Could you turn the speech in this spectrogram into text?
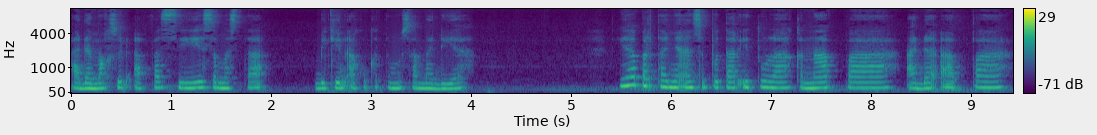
Ada maksud apa sih semesta bikin aku ketemu sama dia? Ya pertanyaan seputar itulah kenapa ada apa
